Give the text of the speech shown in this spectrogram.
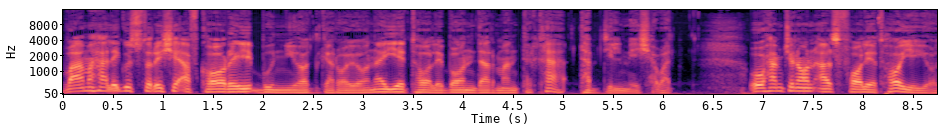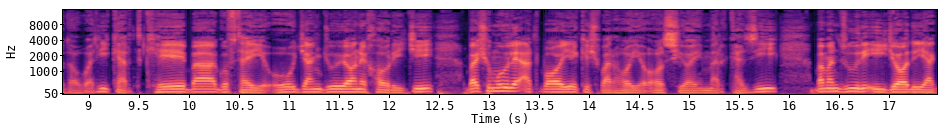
و محل گسترش افکار بنیادگرایانه طالبان در منطقه تبدیل می شود. او همچنان از فعالیت های یادآوری کرد که به گفته او جنگجویان خارجی به شمول اتباع کشورهای آسیای مرکزی به منظور ایجاد یک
